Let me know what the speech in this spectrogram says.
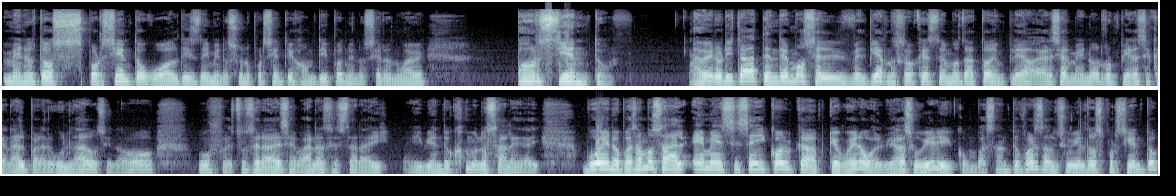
menos 2%, Walt Disney menos 1% y Home Depot menos 0.9%. A ver, ahorita tendremos el, viernes, creo que tenemos dato de empleo, a ver si al menos rompiera ese canal para algún lado, si no, uff, esto será de semanas estar ahí, ahí viendo cómo nos sale de ahí. Bueno, pasamos al MSCI Colcap, que bueno, volvió a subir y con bastante fuerza, hoy subió el 2%,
